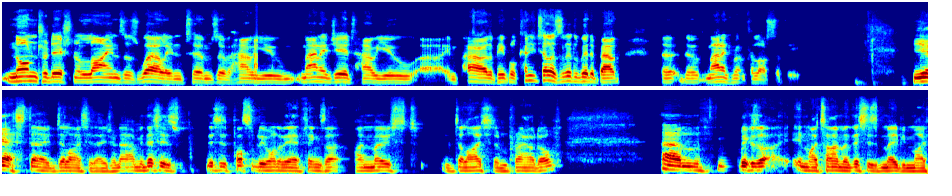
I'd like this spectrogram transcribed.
non-traditional lines as well in terms of how you manage it, how you uh, empower the people. Can you tell us a little bit about the, the management philosophy? Yes, no, delighted, Adrian. I mean, this is this is possibly one of the things that I'm most delighted and proud of, um, because in my time, and this is maybe my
